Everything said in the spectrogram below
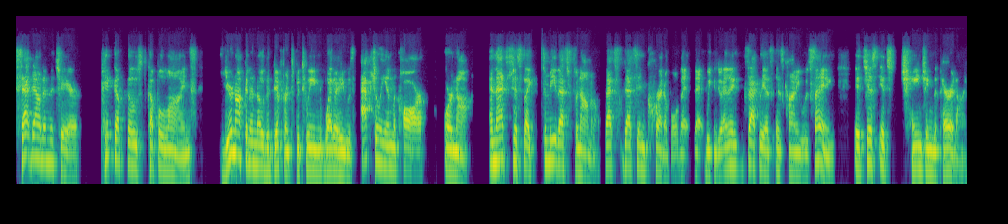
sat down in the chair picked up those couple lines. You're not going to know the difference between whether he was actually in the car or not and that's just like to me that's phenomenal. That's that's incredible that that we can do and exactly as as connie was saying it's just it's changing the paradigm.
